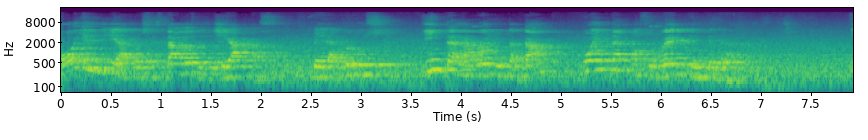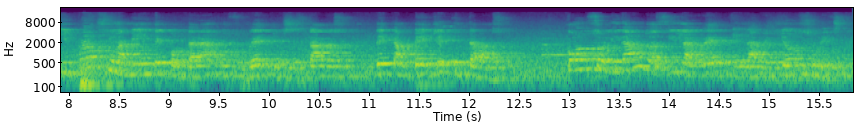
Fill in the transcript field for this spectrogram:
Hoy en día los estados de Chiapas, Veracruz, Quintana Roo y Yucatán cuentan con su red integral y próximamente contarán con su red los estados de Campeche y Tabasco, consolidando así la red en la región sureste.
